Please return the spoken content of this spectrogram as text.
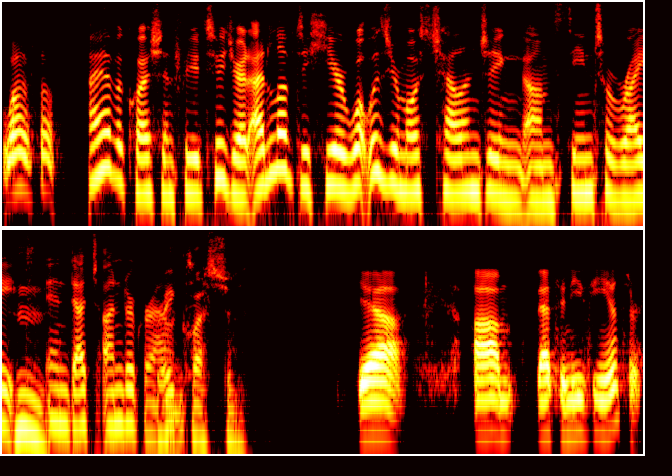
a lot of stuff. I have a question for you too, Jared. I'd love to hear what was your most challenging um, scene to write Hmm. in Dutch Underground. Great question. Yeah, um, that's an easy answer.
